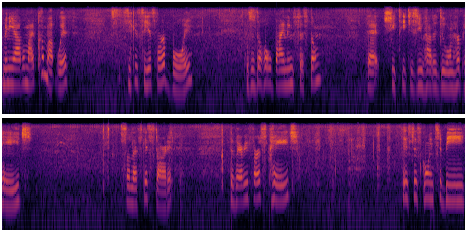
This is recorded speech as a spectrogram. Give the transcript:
mini album I've come up with. So you can see it's for a boy. This is the whole binding system that she teaches you how to do on her page. So let's get started. The very first page is just going to be,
